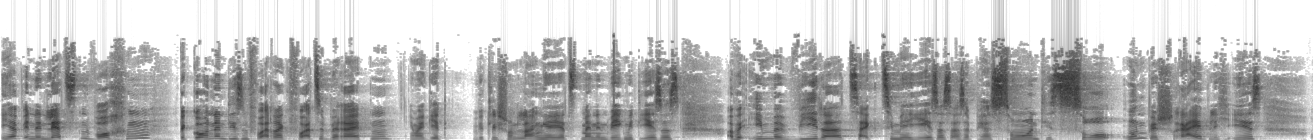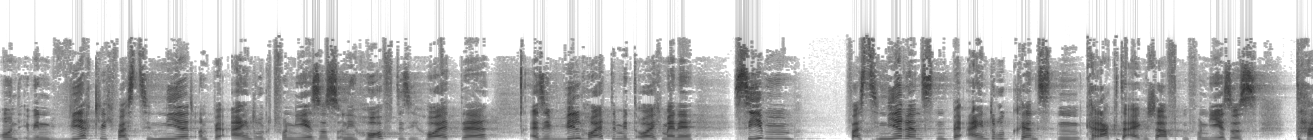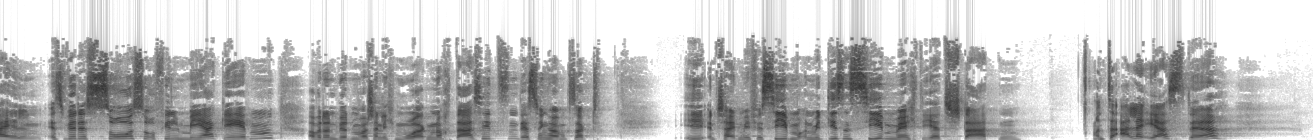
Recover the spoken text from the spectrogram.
ich habe in den letzten Wochen begonnen, diesen Vortrag vorzubereiten. Ich meine, geht wirklich schon lange jetzt meinen Weg mit Jesus. Aber immer wieder zeigt sie mir Jesus als eine Person, die so unbeschreiblich ist. Und ich bin wirklich fasziniert und beeindruckt von Jesus. Und ich hoffe, dass ich heute, also ich will heute mit euch meine sieben faszinierendsten, beeindruckendsten Charaktereigenschaften von Jesus teilen. Es würde so, so viel mehr geben, aber dann würden wir wahrscheinlich morgen noch da sitzen. Deswegen haben wir gesagt, ich entscheide mich für sieben. Und mit diesen sieben möchte ich jetzt starten. Und der allererste,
